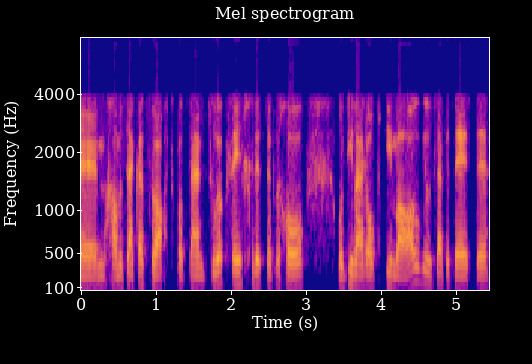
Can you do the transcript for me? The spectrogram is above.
ähm, kann man sagen, zu 80 Prozent zugesichert bekommen. Und die wäre optimal, weil es eben dort ein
